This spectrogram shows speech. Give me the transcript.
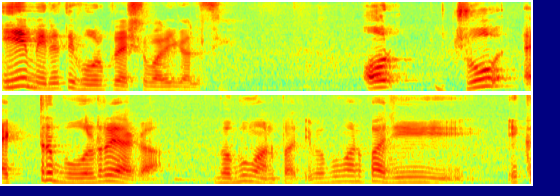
ਇਹ ਮੇਰੇ ਤੇ ਹੋਰ ਪ੍ਰੈਸ਼ਰ ਵਾਲੀ ਗੱਲ ਸੀ। ਔਰ ਜੋ ਐਕਟਰ ਬੋਲ ਰਿਹਾ ਹੈਗਾ ਬੱਬੂ ਮਾਨ ਭਾਜੀ, ਬੱਬੂ ਮਾਨ ਭਾਜੀ ਇੱਕ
